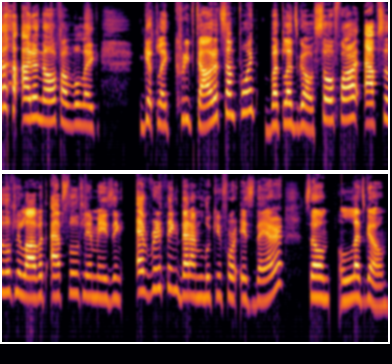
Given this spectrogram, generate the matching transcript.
I don't know if i will like get like creeped out at some point, but let's go. So far, absolutely love it. Absolutely amazing. Everything that I'm looking for is there. So let's go.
